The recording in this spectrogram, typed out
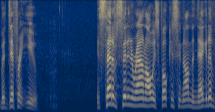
but different you. Instead of sitting around always focusing on the negative,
